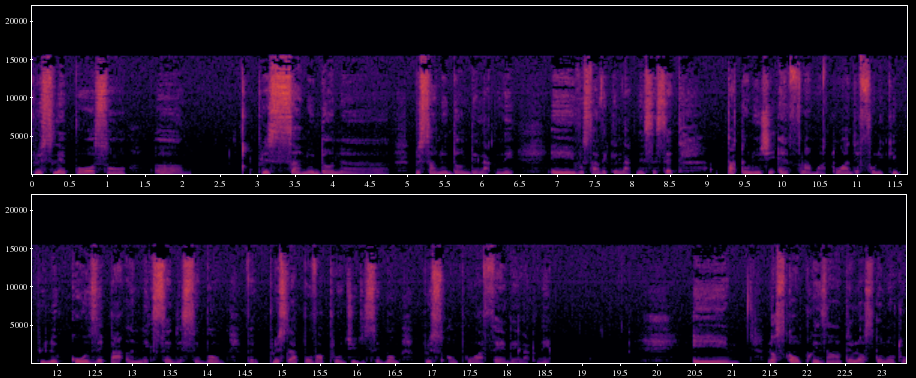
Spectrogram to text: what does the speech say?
plus les pores sont... Euh, plus ça nous donne, euh, plus ça nous donne de l'acné. Et vous savez que l'acné, c'est cette pathologie inflammatoire des follicules pileux causée par un excès de sébum. plus la peau va produire du sébum, plus on pourra faire de l'acné. Et lorsqu'on présente, lorsque notre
